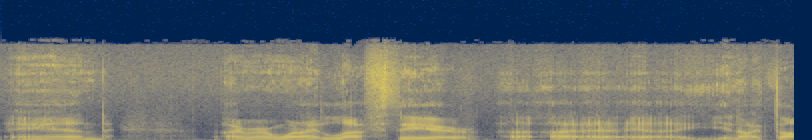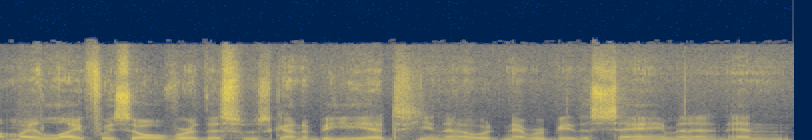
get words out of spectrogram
And I remember when I left there, I, I, you know, I thought my life was over. This was going to be it. You know, it would never be the same, and and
